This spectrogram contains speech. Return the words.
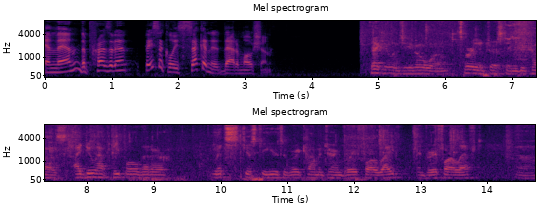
And then the president basically seconded that emotion. Thank you, Lindsey. You know, um, it's very interesting because I do have people that are, let's just to use a very common term, very far right and very far left. Uh,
